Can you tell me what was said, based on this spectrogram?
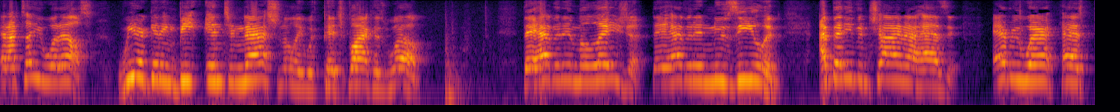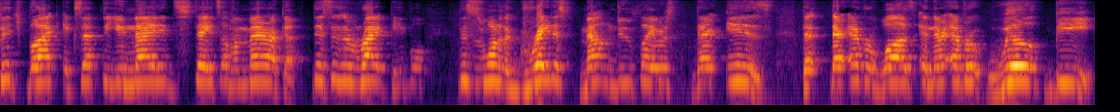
And I tell you what else. We are getting beat internationally with Pitch Black as well. They have it in Malaysia. They have it in New Zealand. I bet even China has it. Everywhere has pitch black except the United States of America. This isn't right, people. This is one of the greatest Mountain Dew flavors there is, that there ever was, and there ever will be.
